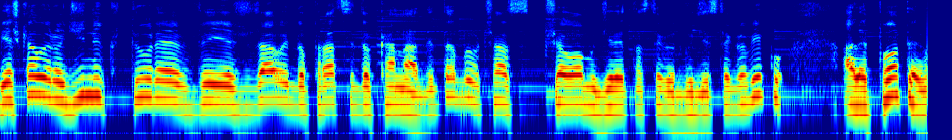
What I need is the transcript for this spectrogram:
mieszkały rodziny, które wyjeżdżały do pracy do Kanady. To był czas przełomu XIX-XX wieku, ale potem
